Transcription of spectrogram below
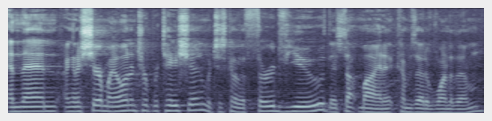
and then I'm going to share my own interpretation, which is kind of a third view. That's not mine, it comes out of one of them.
